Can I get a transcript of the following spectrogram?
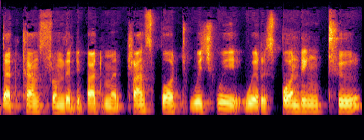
that comes from the Department of Transport, which we, we're responding to,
